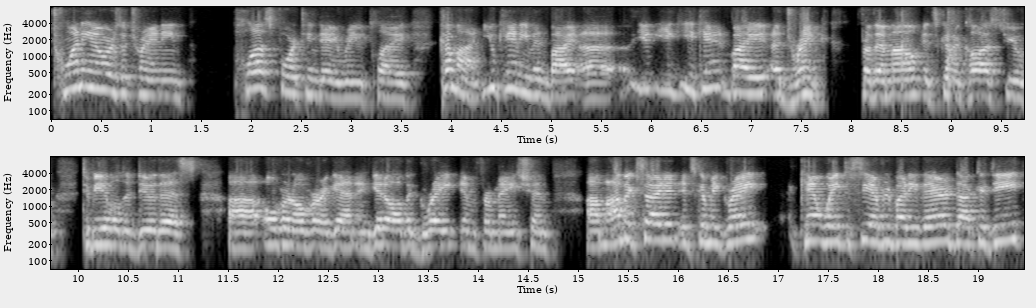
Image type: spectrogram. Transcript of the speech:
20 hours of training plus 14 day replay. Come on, you can't even buy a you, you, you can't buy a drink for the amount it's going to cost you to be able to do this uh, over and over again and get all the great information. Um, I'm excited. It's going to be great. Can't wait to see everybody there. Dr. D,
